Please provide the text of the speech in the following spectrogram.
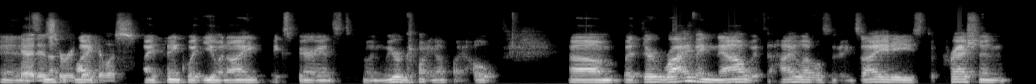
And yeah, it is ridiculous. Like, I think what you and I experienced when we were growing up, I hope. Um, but they're arriving now with the high levels of anxieties, depression,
